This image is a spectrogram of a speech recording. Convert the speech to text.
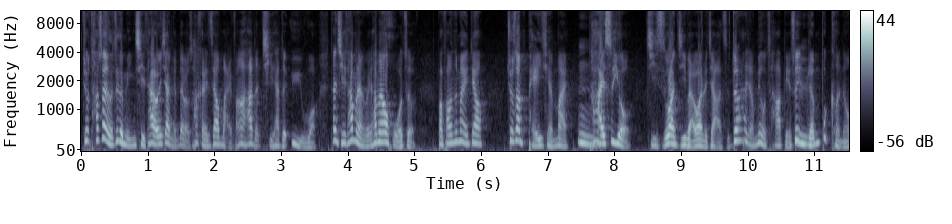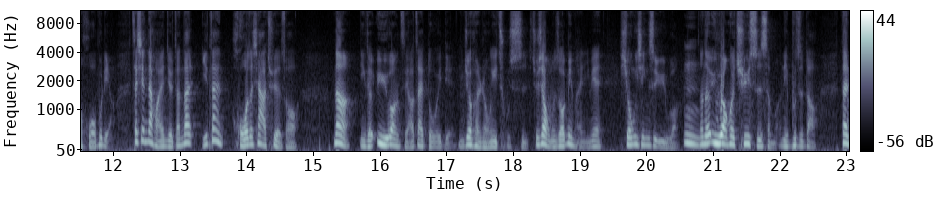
就他虽然有这个名气，他有一项就代表说他可能是要买房，他的其他的欲望。但其实他们两个，他们要活着，把房子卖掉，就算赔钱卖，嗯，他还是有几十万、几百万的价值。对他来讲没有差别，所以人不可能活不了。在现代环境就这样，但一旦活得下去的时候，那你的欲望只要再多一点，你就很容易出事。就像我们说命盘里面。凶星是欲望，嗯，那那欲望会驱使什么？你不知道。但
